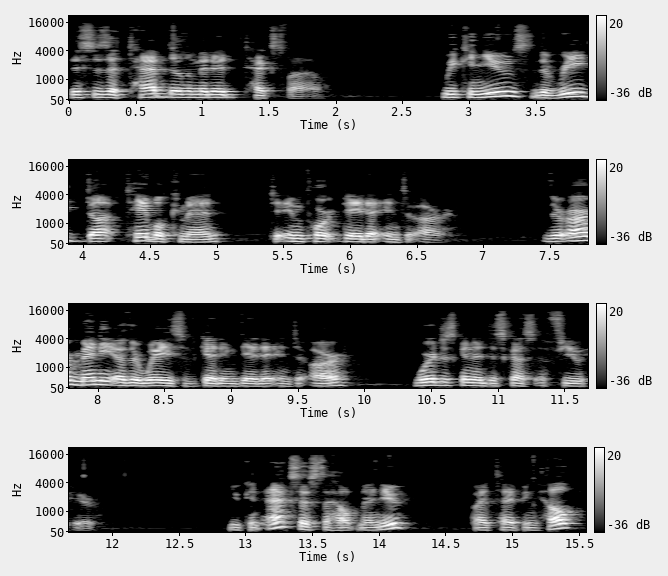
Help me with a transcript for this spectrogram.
This is a tab delimited text file. We can use the read.table command to import data into R. There are many other ways of getting data into R. We're just going to discuss a few here. You can access the help menu by typing help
